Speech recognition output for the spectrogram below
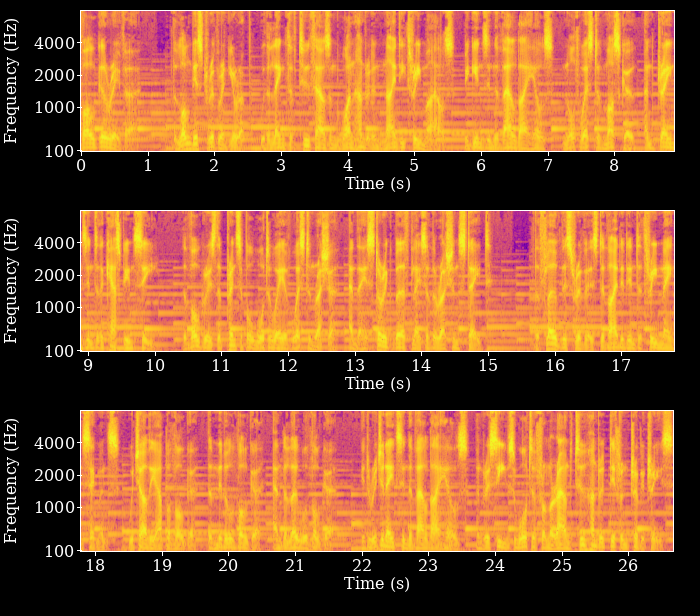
Volga River. The longest river in Europe, with a length of 2,193 miles, begins in the Valdai Hills, northwest of Moscow, and drains into the Caspian Sea. The Volga is the principal waterway of western Russia and the historic birthplace of the Russian state. The flow of this river is divided into three main segments, which are the Upper Volga, the Middle Volga, and the Lower Volga. It originates in the Valdai Hills and receives water from around 200 different tributaries.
